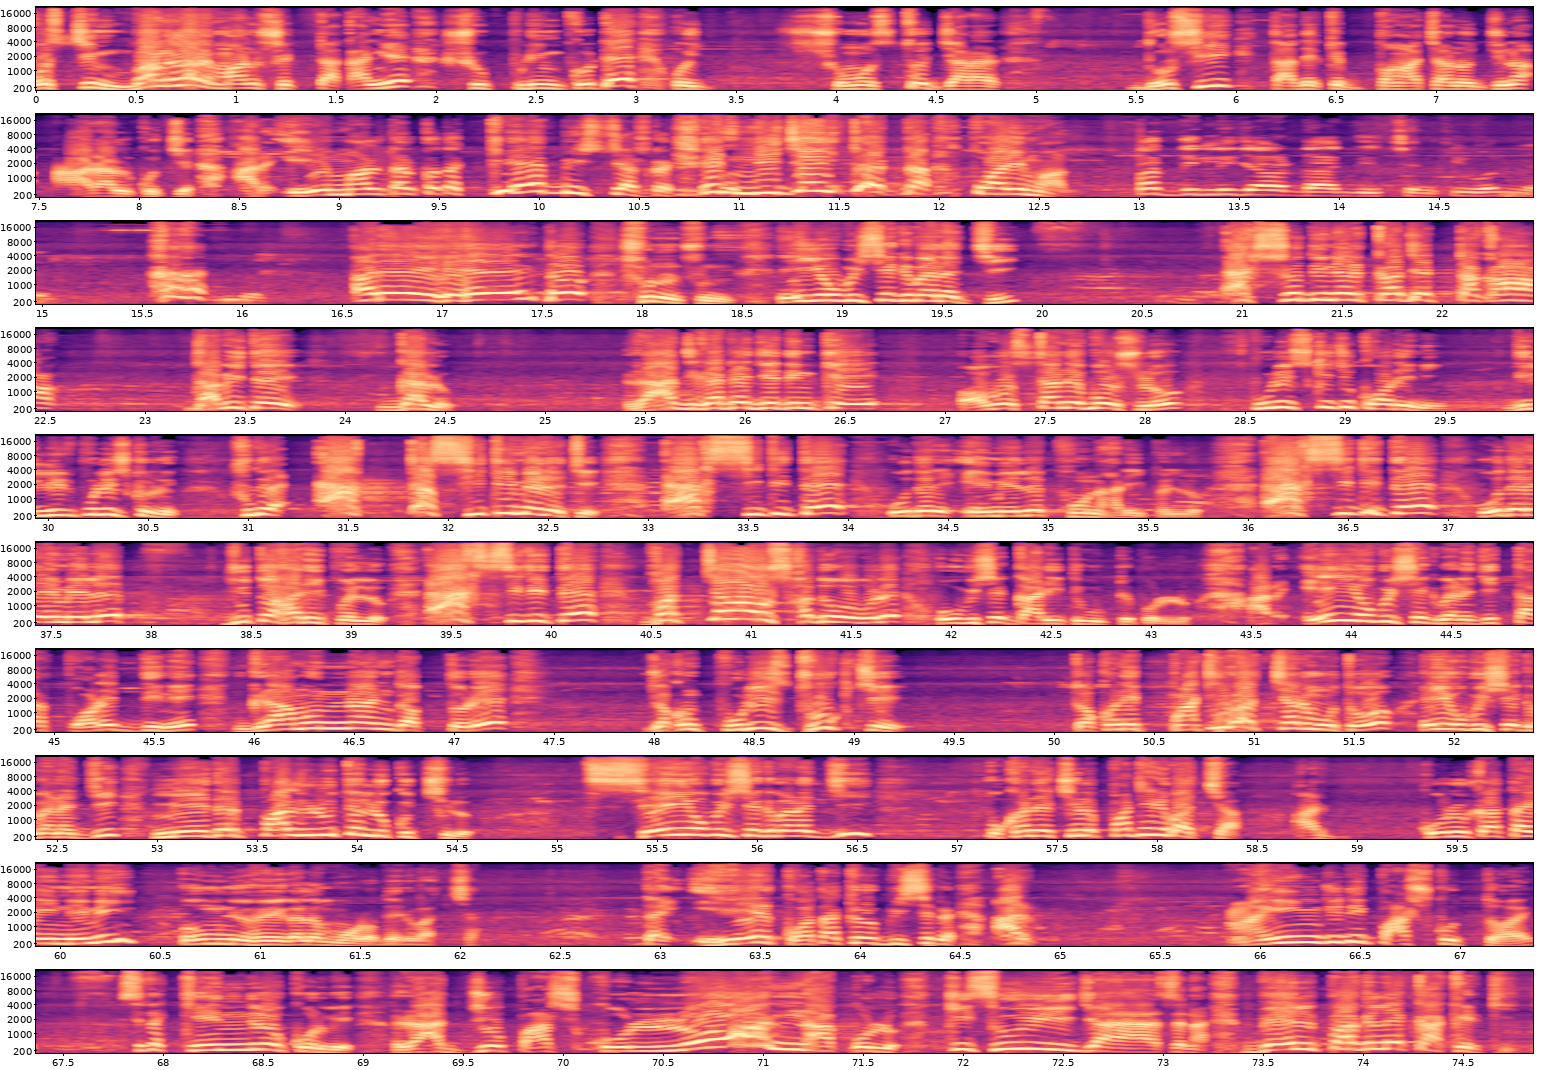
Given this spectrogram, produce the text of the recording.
পশ্চিম বাংলার মানুষের টাকা নিয়ে সুপ্রিম কোর্টে ওই সমস্ত যারা দোষী তাদেরকে বাঁচানোর জন্য আড়াল করছে। আর এ মালটার কথা কে বিশ্বাস করে? এ নিজেই তো একটা পয় মাল আবার দিল্লি যাওয়ার ডাক দিচ্ছেন, কি বলবেন? আরে, হে, তো শুনুন শুনুন, এই অভিষেক ব্যানার্জি একশো দিনের কাজের টাকা দাবিতে গেল। রাজঘাটে যেদিনকে অবস্থানে বসল, পুলিশ কিছু করেনি, দিল্লির পুলিশ করেনি, শুধু একটা সিটি মেরেছে। এক সিটিতে ওদের এমএলএ ফোন হারিয়ে ফেলল। এক সিটিতে ওদের এমএলএ জুতো হারিয়ে ফেলল এক সিটিতে বাচ্চাও সাধু বলে অভিষেক গাড়িতে উঠে পড়ল। আর এই অভিষেক ব্যানার্জি তার পরের দিনে গ্রাম উন্নয়ন দপ্তরে যখন পুলিশ ঢুকছে, তখন এই পাঁটি বাচ্চার মতো এই অভিষেক ব্যানার্জি মেয়েদের পাল্লুতে লুকুচ্ছিল। সেই অভিষেক ব্যানার্জি ওখানে ছিল পাঁটির বাচ্চা আর কলকাতায় নেমেই অমনি হয়ে গেল মরদের বাচ্চা। তাই এর কথা কেউ বিশ্বাস আর আইন যদি পাশ করতে হয় সেটা কেন্দ্র করবে। রাজ্য পাশ করল আর না করল, কিছুই যায় আসে না। বেল পাগলে কাকের কি?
